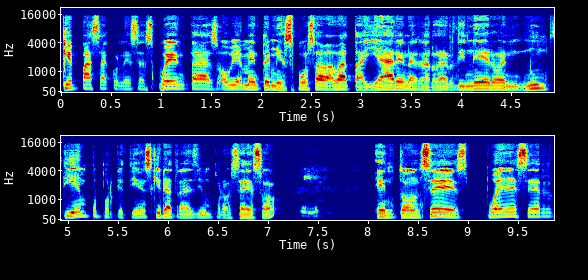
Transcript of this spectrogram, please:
¿qué pasa con esas cuentas? Obviamente mi esposa va a batallar en agarrar dinero en un tiempo porque tienes que ir a través de un proceso. Entonces, puede ser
